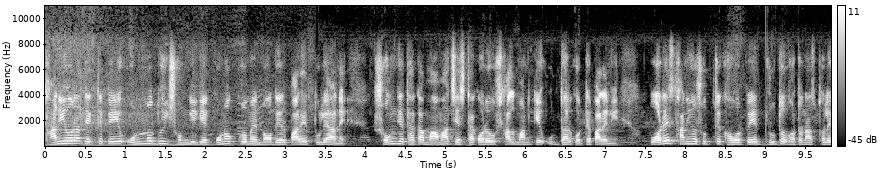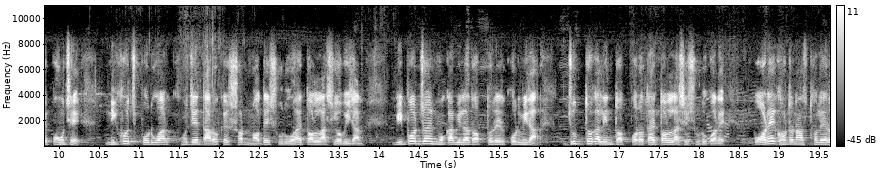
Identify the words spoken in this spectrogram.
স্থানীয়রা দেখতে পেয়ে অন্য দুই সঙ্গীকে কোনো ক্রমে নদের পাড়ে তুলে আনে। সঙ্গে থাকা মামা চেষ্টা করেও সালমানকে উদ্ধার করতে পারেনি। পরে স্থানীয় সূত্রে খবর পেয়ে দ্রুত ঘটনাস্থলে পৌঁছে নিখোঁজ পড়ুয়ার খোঁজে দ্বারকেশ্বর নদে শুরু হয় তল্লাশি অভিযান। বিপর্যয় মোকাবিলা দপ্তরের কর্মীরা যুদ্ধকালীন তৎপরতায় তল্লাশি শুরু করে। পরে ঘটনাস্থলের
